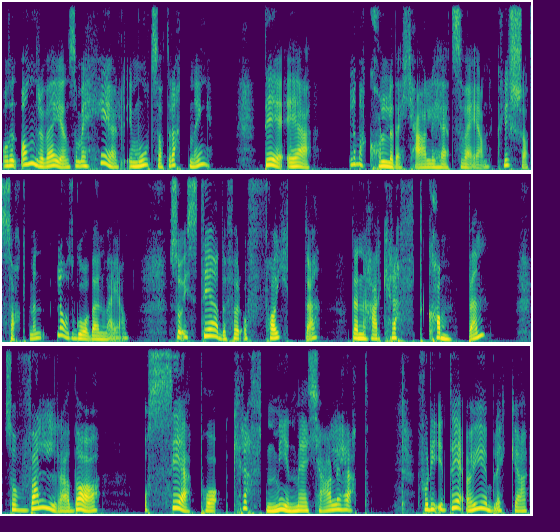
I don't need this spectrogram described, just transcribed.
Og den andre veien, som er helt i motsatt retning, det er, la meg kalle det kjærlighetsveien, klisjete sagt, men la oss gå den veien. Så i stedet for å fighte denne her kreftkampen, så velger jeg da å se på kreften min med kjærlighet. Fordi i det øyeblikket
